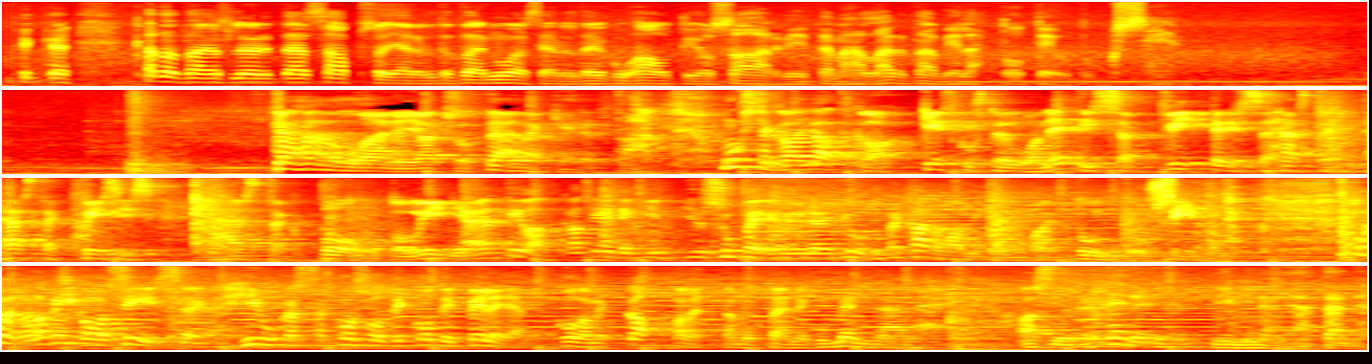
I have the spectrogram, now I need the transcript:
Katsotaan, jos löydetään Sapsojärveltä tai Nuosjärveltä joku autiosaari, niin tämähän laitetaan vielä toteutukseen. Tällainen jakso tällä kertaa. Muistakaa jatkaa keskustelua netissä, Twitterissä, hashtag, hashtag pesis ja hashtag polttolinja. Ja tilatkaa tietenkin Superhyynön YouTube-kanava, mikä vain tuntuu siltä. Tulevalla viikolla siis hiukassa kosolti kotipelejä, kolme kappaletta, mutta ennen kuin mennään asioiden edelle, niin minä jään tänne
